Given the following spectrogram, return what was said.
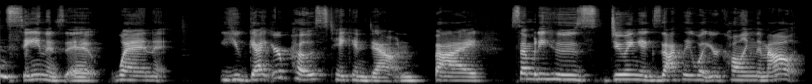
insane is it when you get your post taken down by somebody who's doing exactly what you're calling them out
